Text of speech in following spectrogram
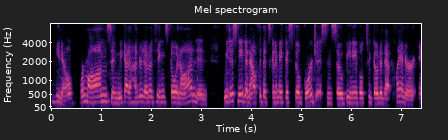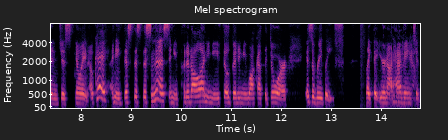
you mm-hmm. know we're moms and we got a hundred other things going on and we just need an outfit that's going to make us feel gorgeous. And so being able to go to that planner and just knowing okay i need this this this and this and you put it all on and you feel good and you walk out the door is a relief like that you're not having yeah. to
